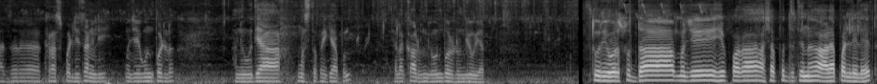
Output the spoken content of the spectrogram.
आज जर खरास पडली चांगली म्हणजे ऊन पडलं आणि उद्या मस्तपैकी आपण त्याला काढून घेऊन भरडून घेऊयात. तुरीवर सुद्धा म्हणजे हे बघा अशा पद्धतीनं आळ्या पडलेल्या आहेत.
